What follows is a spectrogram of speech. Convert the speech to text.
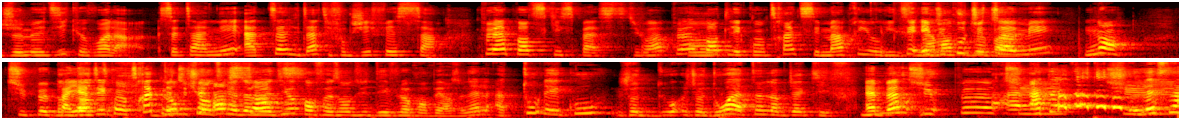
je me dis que voilà, cette année, à telle date, il faut que j'ai fait ça. Peu importe ce qui se passe, tu vois, peu importe les contraintes, c'est ma priorité. Et, du coup, tu te mets. Non, tu peux pas. Il y a des contraintes, mais Donc tu tu es en train de me dire qu'en faisant du développement personnel, à tous les coups, je dois, je dois atteindre l'objectif. Eh ben, tu peux. Tu, Attends, tu- Laisse-la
